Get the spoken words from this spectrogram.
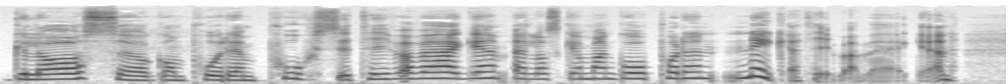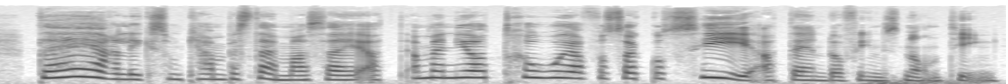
glasögon på den positiva vägen eller ska man gå på den negativa vägen? Där liksom kan bestämma sig att ja, men jag tror jag försöker se att det ändå finns någonting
